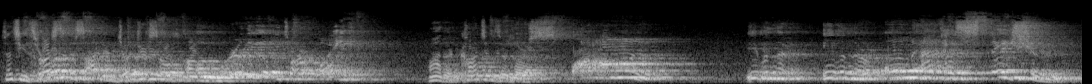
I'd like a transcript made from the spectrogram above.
Since you thrust it aside and judge yourselves unworthy of eternal life, wow, their consciences are spot on. Even their, even their own attestation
